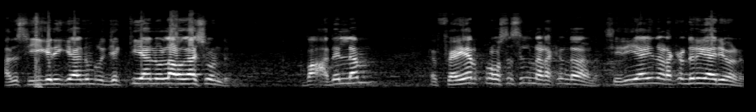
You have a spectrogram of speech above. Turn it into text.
അത് സ്വീകരിക്കാനും റിജക്റ്റ് ചെയ്യാനുള്ള അവകാശമുണ്ട്. അപ്പോൾ അതെല്ലാം ഫെയർ പ്രോസസ്സിൽ നടക്കേണ്ടതാണ്. ശരിയായി നടക്കേണ്ട ഒരു കാര്യമാണ്.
